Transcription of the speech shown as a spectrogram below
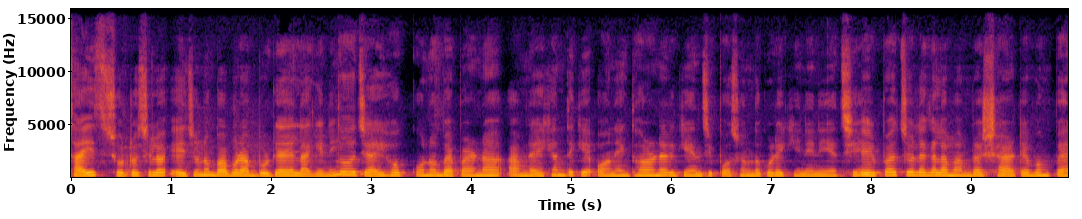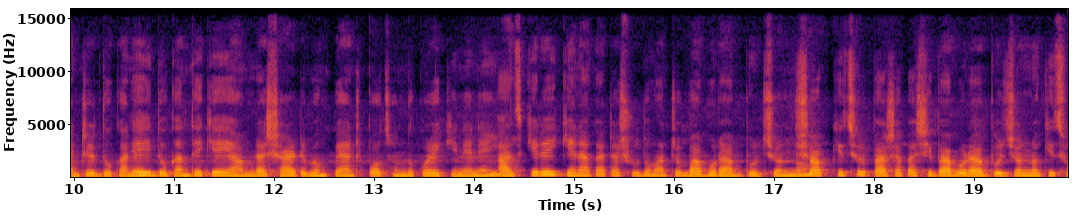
সাইজ ছোট ছিল এই জন্য বাবুর আব্বুর গায়ে লাগেনি। তো যাই হোক, কোনো ব্যাপার না, আমরা এখান থেকে অনেক ধরনের গেঞ্জি পছন্দ করে কিনে নিয়েছি। এরপর চলে গেলাম আমরা শার্ট এবং প্যান্টের দোকানে। এই দোকান থেকে আমরা শার্ট এবং প্যান্ট পছন্দ করে কিনে নেই। আজকের এই কেনাকাটা শুধুমাত্র বাবুর আব্বুর জন্য। সবকিছুর পাশাপাশি বাবুর আব্বুর জন্য কিছু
